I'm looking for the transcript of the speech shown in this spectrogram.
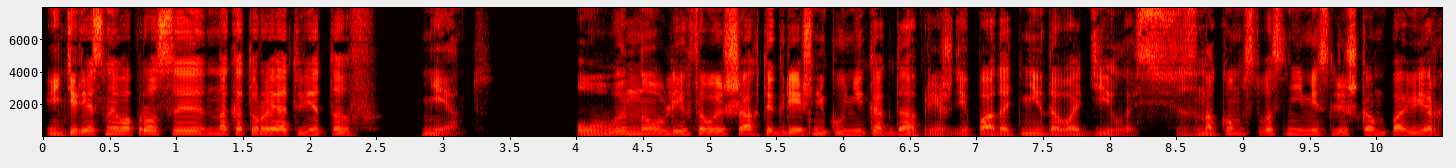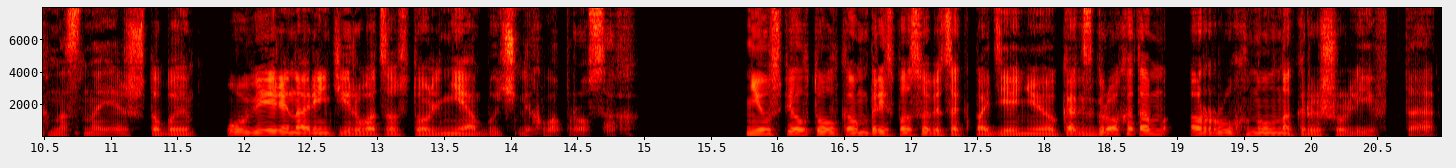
Интересные вопросы, на которые ответов нет. Увы, но в лифтовые шахты грешнику никогда прежде падать не доводилось. Знакомство с ними слишком поверхностное, чтобы уверенно ориентироваться в столь необычных вопросах. Не успел толком приспособиться к падению, как с грохотом рухнул на крышу лифта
